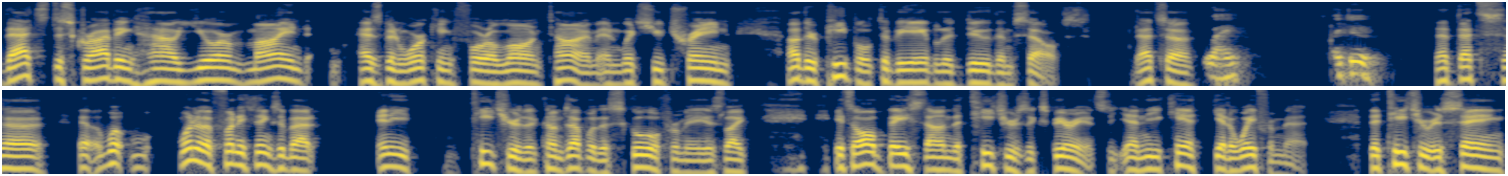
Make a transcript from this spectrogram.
that's describing how your mind has been working for a long time and which you train other people to be able to do themselves. That's a right. I do. That that's uh, what one of the funny things about any teacher that comes up with a school for me is like it's all based on the teacher's experience and you can't get away from that the teacher is saying,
